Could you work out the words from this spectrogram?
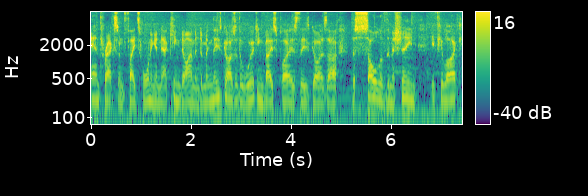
Anthrax and Fates Warning and now King Diamond. I mean, these guys are the working bass players. These guys are the soul of the machine, if you like.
